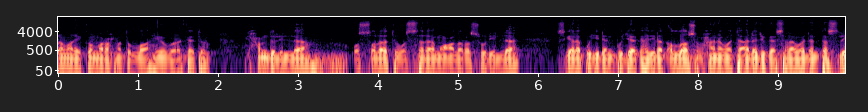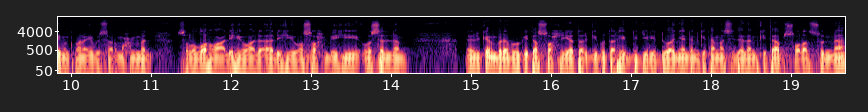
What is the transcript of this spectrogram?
Assalamualaikum warahmatullahi wabarakatuh. Alhamdulillah wassalatu wassalamu ala Rasulillah. Segala puji dan puja kehadirat Allah Subhanahu wa taala juga salawat dan taslim kepada Nabi besar Muhammad sallallahu alaihi wa ala alihi wa sahbihi wasallam. Lanjutkan berapa kita sahih targhib tarhib di jilid duanya dan kita masih dalam kitab solat sunnah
